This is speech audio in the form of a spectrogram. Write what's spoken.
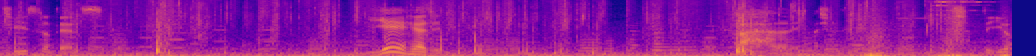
치즈런 댄스. 예 해야지. 아, 안 하네. 아쉽네. 이제 이런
